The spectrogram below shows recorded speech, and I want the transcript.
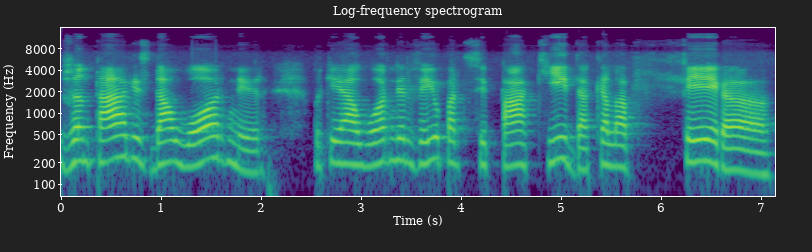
jantares da Warner, porque a Warner veio participar aqui daquela feira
